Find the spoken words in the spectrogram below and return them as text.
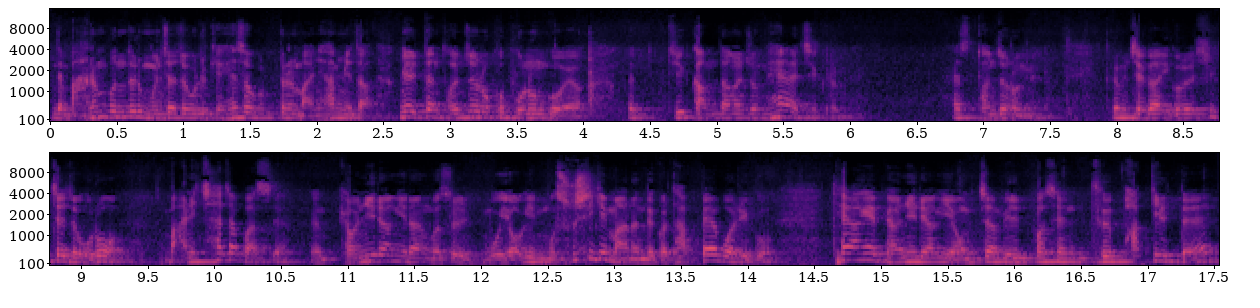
근데 많은 분들은 문자적으로 이렇게 해석을 많이 합니다. 그냥 일단 던져놓고 보는 거예요. 뒷 감당을 좀 해야지, 그러면. 해서 던져놓으면. 그럼 제가 이걸 실제적으로 많이 찾아봤어요. 변이량이라는 것을 뭐 여기 뭐 수식이 많은데 그걸 다 빼버리고 태양의 변이량이 0.1% 바뀔 때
